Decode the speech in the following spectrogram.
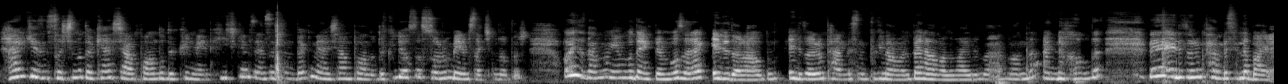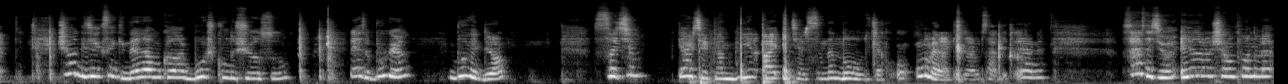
herkesin saçını döken şampuanda dökülmeyip hiç kimsenin saçını dökmeyen şampuanda dökülüyorsa sorun benim saçımdadır. O yüzden bugün bu denklemi bozarak Elidor aldım. Elidor'un pembesini bugün almadım. Ben almadım ayrı zamanda. Annem aldı. Ve Elidor'un pembesiyle yaptım. Şu an diyeceksin ki neden bu kadar boş konuşuyorsun? Neyse bugün bu video saçım gerçekten bir ay içerisinde ne olacak? Onu merak ediyorum sadece. Yani sadece Elidor'un şampuanı ve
